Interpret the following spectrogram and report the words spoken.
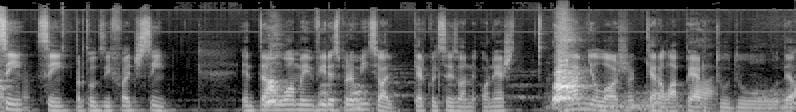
Sim, máquina. sim, para todos os efeitos, sim. Então o homem vira-se para mim e diz: Olha, quero que eu lhe seja hone- honesto. Vá à minha loja, que era lá perto do, da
